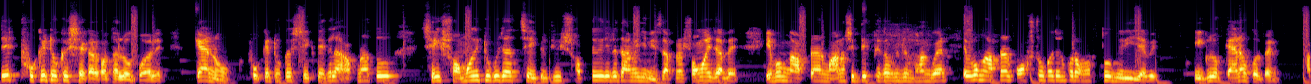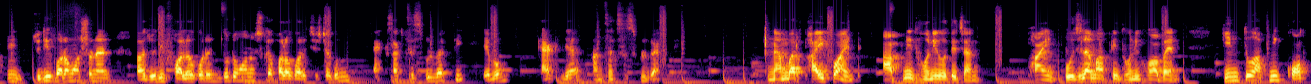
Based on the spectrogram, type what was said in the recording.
যে ঠকে ঠকে শেখার কথা লোক বলে। কেন? ঠকে ঠকে শিখতে গেলে আপনার তো সেই সময়টুকু যাচ্ছে, এই পৃথিবীর সব থেকে যেটা দামি জিনিস, আপনার সময় যাবে এবং আপনার মানসিক দিক থেকেও কিন্তু ভাঙবেন এবং আপনার কষ্ট উপার্জন করার অর্থও বেরিয়ে যাবে। এগুলো কেন করবেন? আপনি যদি পরামর্শ নেন বা যদি ফলো করেন, দুটো মানুষকে ফলো করার চেষ্টা করুন, এক সাকসেসফুল ব্যক্তি এবং এক যা আনসাকসেসফুল ব্যক্তি। নাম্বার ফাইভ পয়েন্ট আপনি ধনী হতে চান। ফাইন বুঝলাম আপনি ধনী হবেন, কিন্তু আপনি কত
